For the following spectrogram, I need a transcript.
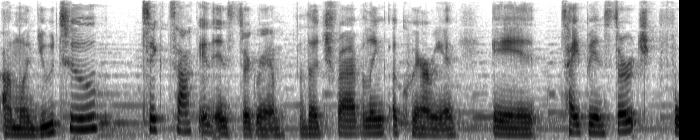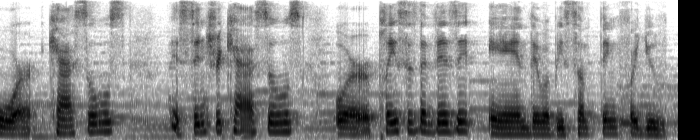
I'm on YouTube, TikTok, and Instagram, The Traveling Aquarian, and type in search for castles, eccentric castles, or places to visit, and there will be something for you.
